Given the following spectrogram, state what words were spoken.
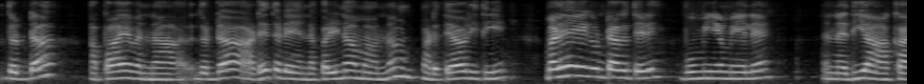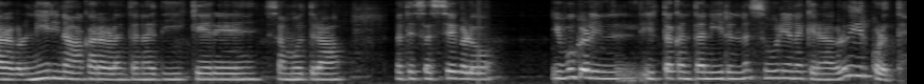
ದೊಡ್ಡ ಅಪಾಯವನ್ನು, ದೊಡ್ಡ ಅಡೆತಡೆಯನ್ನು, ಪರಿಣಾಮವನ್ನು ಉಂಟು ಮಾಡುತ್ತೆ ಯಾವ ರೀತಿ? ಮಳೆ ಹೇಗೆ ಉಂಟಾಗುತ್ತೆ ಹೇಳಿ? ಭೂಮಿಯ ಮೇಲೆ ನದಿಯ ಆಕಾರಗಳು, ನೀರಿನ ಆಕಾರಗಳಂತ ನದಿ, ಕೆರೆ, ಸಮುದ್ರ, ಮತ್ತು ಸಸ್ಯಗಳು ಇವುಗಳಿಂದ ಇರ್ತಕ್ಕಂಥ ನೀರನ್ನು ಸೂರ್ಯನ ಕಿರಣಗಳು ಹೀರ್ಕೊಳ್ಳುತ್ತೆ.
